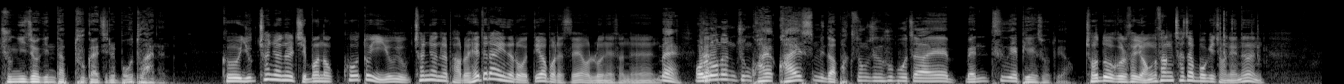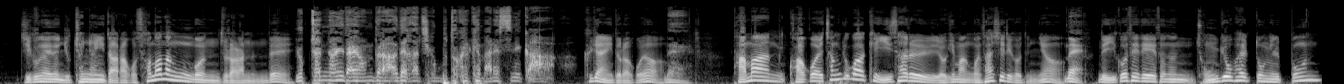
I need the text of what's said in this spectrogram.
중의적인 답 두 가지를 모두 하는. 그 6천년을 집어넣고 또 이후 6천년을 바로 헤드라인으로 띄워버렸어요, 언론에서는. 네. 언론은 좀 과, 과했습니다. 박성진 후보자의 멘트에 비해서도요. 저도 그래서 영상 찾아보기 전에는 지구내는 6천년이다라고 선언한 건 줄 알았는데 6천년이다 여러분들아 내가 지금부터 그렇게 말했으니까. 그게 아니더라고요. 네. 다만 과거에 창조과학회 이사를 역임한 건 사실이거든요. 네. 근데 이것에 대해서는 종교 활동일 뿐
